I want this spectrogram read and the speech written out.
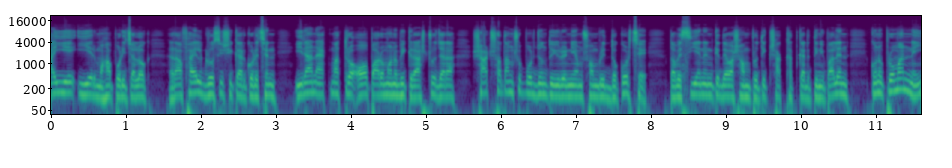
আইএই এর মহাপরিচালক রাফায়েল গ্রোসি স্বীকার করেছেন, ইরান একমাত্র অপারমাণবিক রাষ্ট্র যারা ষাট শতাংশ পর্যন্ত ইউরেনিয়াম সমৃদ্ধ করছে। তবে সিএনএনকে দেওয়া সাম্প্রতিক সাক্ষাৎকারে তিনি পালেন কোনো প্রমাণ নেই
